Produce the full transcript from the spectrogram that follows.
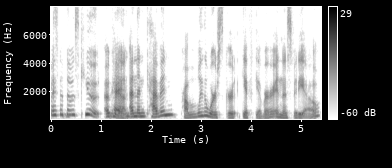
I thought that was cute. Okay. Yeah. And then Kevin, probably the worst gift giver in this video,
